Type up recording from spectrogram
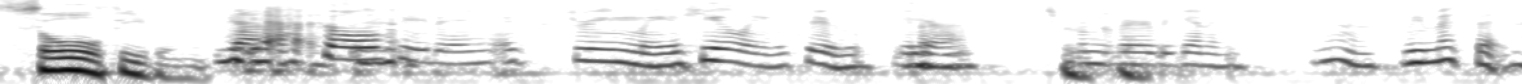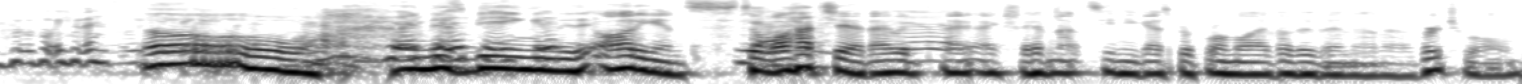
Soul feeding. Yes, Yes. soul feeding, extremely healing too. You know, Yeah. Really from the very beginning. Yeah, we miss it. we miss. We- Oh, I miss being in the audience to Yeah. watch it. I would. I actually have not seen you guys perform live other than on a virtual,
